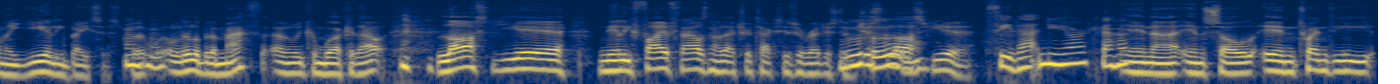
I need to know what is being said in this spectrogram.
on a yearly basis, but a little bit of math and we can work it out. last year, nearly five thousand electric taxis were registered just last year See that, New York? Uh-huh. in uh, in Seoul in 2020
